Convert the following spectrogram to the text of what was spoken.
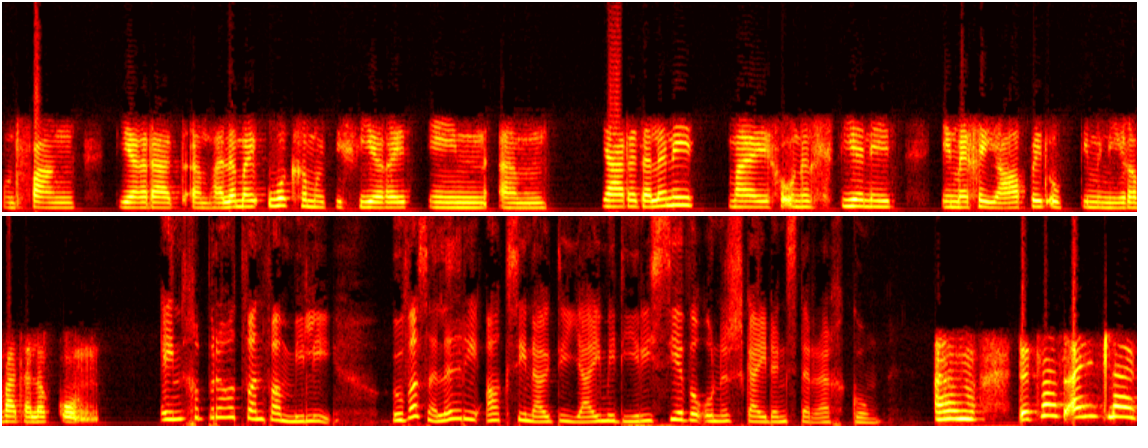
ontvang deurdat um, hulle my ook gemotiveer het en um, ja, dat hulle net my geondersteun het en my gehelp het op die maniere wat hulle kon. En gepraat van familie, hoe was hulle reaksie nou toe jy met hierdie sewe onderskeidings terugkom? Ehm um, dit was eintlik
